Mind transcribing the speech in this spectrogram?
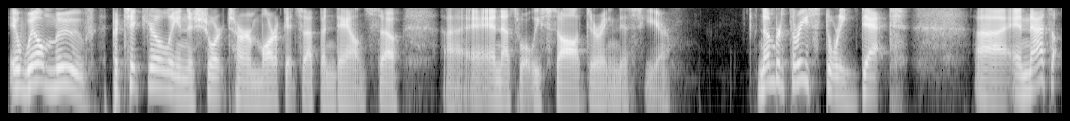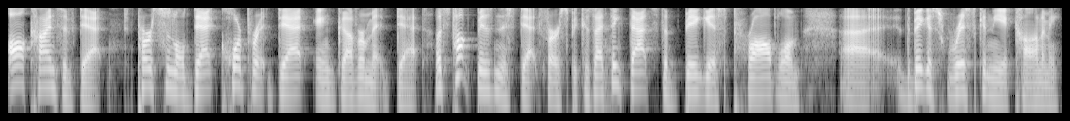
it will move, particularly in the short term markets, up and down. So, uh, and that's what we saw during this year. Number three story debt. Uh, and that's all kinds of debt personal debt, corporate debt, and government debt. Let's talk business debt first because I think that's the biggest problem, uh, the biggest risk in the economy.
